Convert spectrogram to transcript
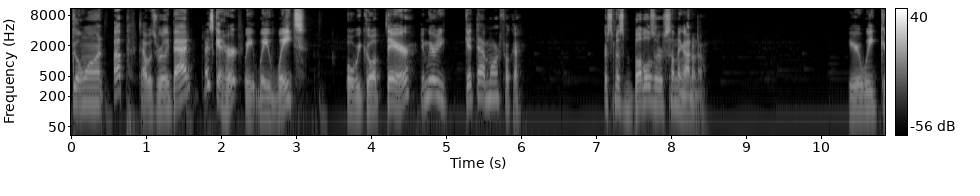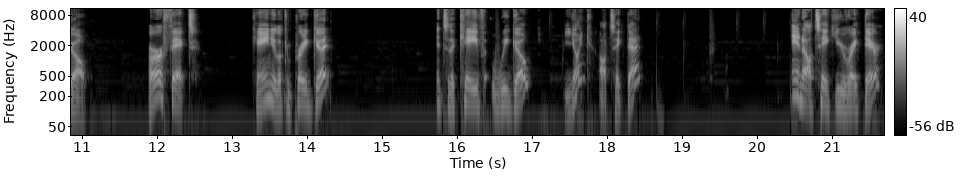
Go on up. That was really bad. I just get hurt. Wait, wait, wait. Before we go up there. Didn't we already get that morph? Okay. Christmas bubbles or something, I don't know. Here we go. Perfect. Caine, you're looking pretty good. Into the cave we go. Yoink, I'll take that. And I'll take you right there.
